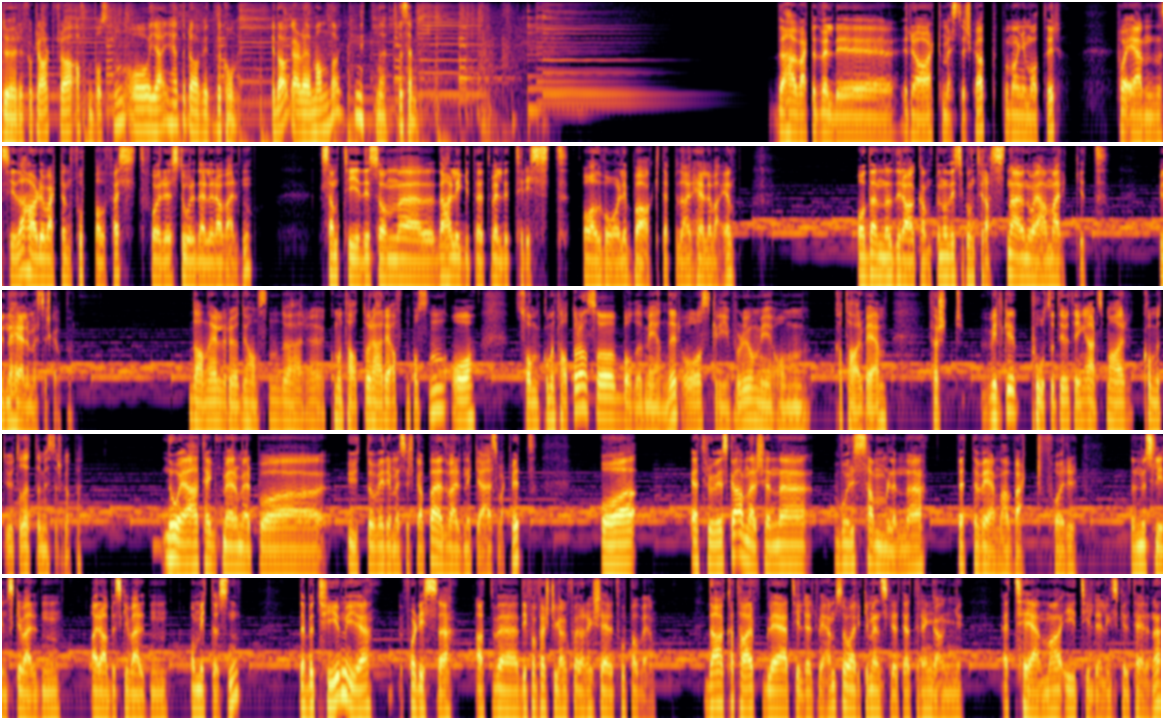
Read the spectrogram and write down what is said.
Dører forklart fra Aftenposten, og jeg heter David Bekoni. I dag er det mandag 19. desember. Det har vært et veldig rart mesterskap på mange måter. På én side har det jo vært en fotballfest for store deler av verden, samtidig som eh, det har ligget et veldig trist og alvorlig bakteppe der hele veien. Og denne dragkampen og disse kontrastene er jo noe jeg har merket under hele mesterskapet. Daniel Rød Johansen, du er eh, kommentator her i Aftenposten, og som kommentator da, så både mener og skriver du jo mye om Qatar-VM. Først, hvilke positive ting er det som har kommet ut av dette mesterskapet? Noe jeg har tenkt mer og mer på utover i mesterskapet, er at verden ikke er svart-hvitt. Og jeg tror vi skal anerkjenne hvor samlende dette VM har vært for den muslimske verden, arabiske verden og Midtøsten. Det betyr mye for disse at de for første gang får arrangere et fotball-VM. Da Qatar ble tildelt VM, så var ikke menneskerettigheter engang et tema i tildelingskriteriene.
